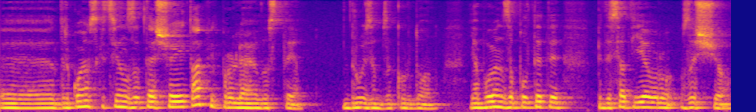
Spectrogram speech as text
Е, Драконівські ціни за те, що я і так відправляю листи друзям за кордон. Я повинен заплатити 50 євро за що?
